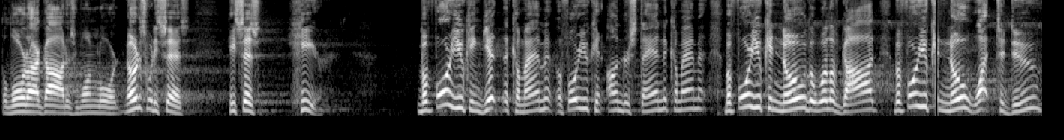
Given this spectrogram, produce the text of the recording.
The Lord our God is one Lord. Notice what he says. He says, Hear. Before you can get the commandment, before you can understand the commandment, before you can know the will of God, before you can know what to do,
